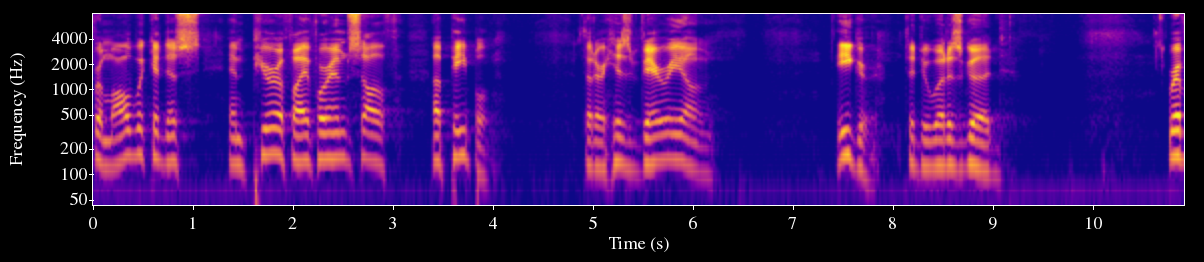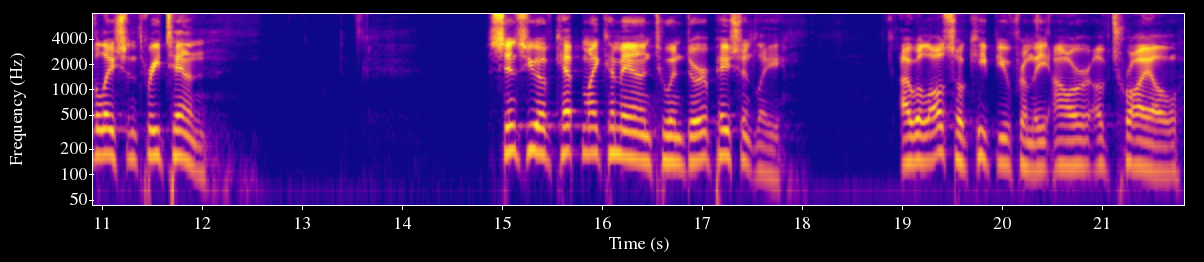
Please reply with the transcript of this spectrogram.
from all wickedness and purify for himself a people that are his very own, eager to do what is good. Revelation 3:10 Since you have kept my command to endure patiently, I will also keep you from the hour of trial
